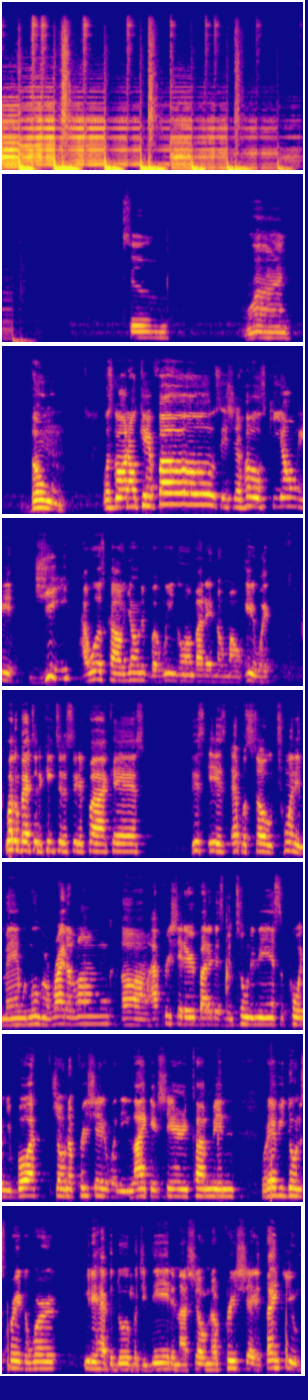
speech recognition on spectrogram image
Two, one, boom. What's going on, Ken folks? It's your host, Keone G. I was called Yoni, but we ain't going by that no more. Anyway, welcome back to the Key to the City podcast. This is episode 20, man. We're moving right along. Um, I appreciate everybody that's been tuning in, supporting your boy. Showing appreciate it, whether you like it, sharing, commenting, whatever you're doing to spread the word. You didn't have to do it, but you did, and I showed appreciate it. Thank you.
